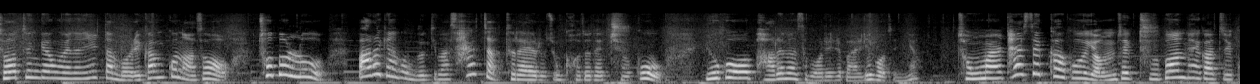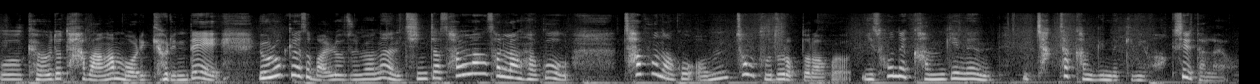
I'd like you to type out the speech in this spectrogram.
저 같은 경우에는 일단 머리 감고 나서 초벌로 빠르게 한번 물기만 살짝 드라이로 좀 걷어내주고 이거 바르면서 머리를 말리거든요. 정말 탈색하고 염색 두 번 해가지고 결도 다 망한 머릿결인데 이렇게 해서 말려주면 은 진짜 살랑살랑하고 차분하고 엄청 부드럽더라고요. 이 손에 감기는 이 착착 감긴 느낌이 확실히 달라요.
